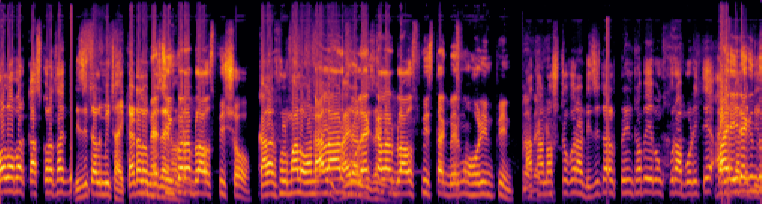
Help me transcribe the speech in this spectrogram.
অল ওভার কাজ করা থাকবে ডিজিটাল মিঠাই ক্যাটালগ ম্যাচিং করা ব্লাউজ পিস সহ। কালারফুল মাল online colour viral black colour blouse piece থাকবে এরকম হরিণ প্রিন্ট মাথা নষ্ট করা ডিজিটাল প্রিন্ট হবে এবং পুরো বডিতে ভাই এটা কিন্তু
